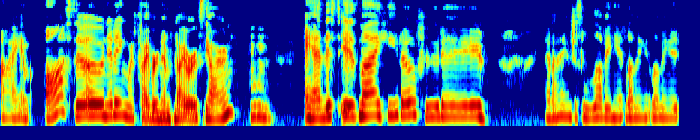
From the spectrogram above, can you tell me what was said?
I am also knitting with Fiber Nymph Dyeworks yarn. And this is my Hito Fude. And I am just loving it, loving it, loving it.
